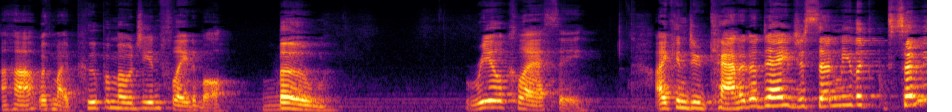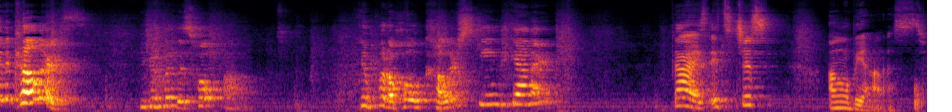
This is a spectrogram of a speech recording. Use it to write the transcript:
uh huh, with my poop emoji inflatable. Boom. Real classy. I can do Canada Day. Just send me the send me the colors. You can put this whole oh, you can put a whole color scheme together. Guys, it's just I'm gonna be honest.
